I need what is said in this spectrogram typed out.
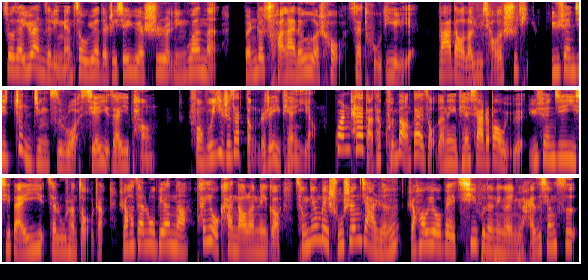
坐在院子里面奏乐的这些乐师、灵官们，闻着传来的恶臭，在土地里挖到了绿桥的尸体。于玄机镇静自若，斜倚在一旁，仿佛一直在等着这一天一样。官差把他捆绑带走的那一天下着暴雨，于玄机一袭白衣在路上走着，然后在路边呢，他又看到了那个曾经被赎身嫁人，然后又被欺负的那个女孩子相思。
